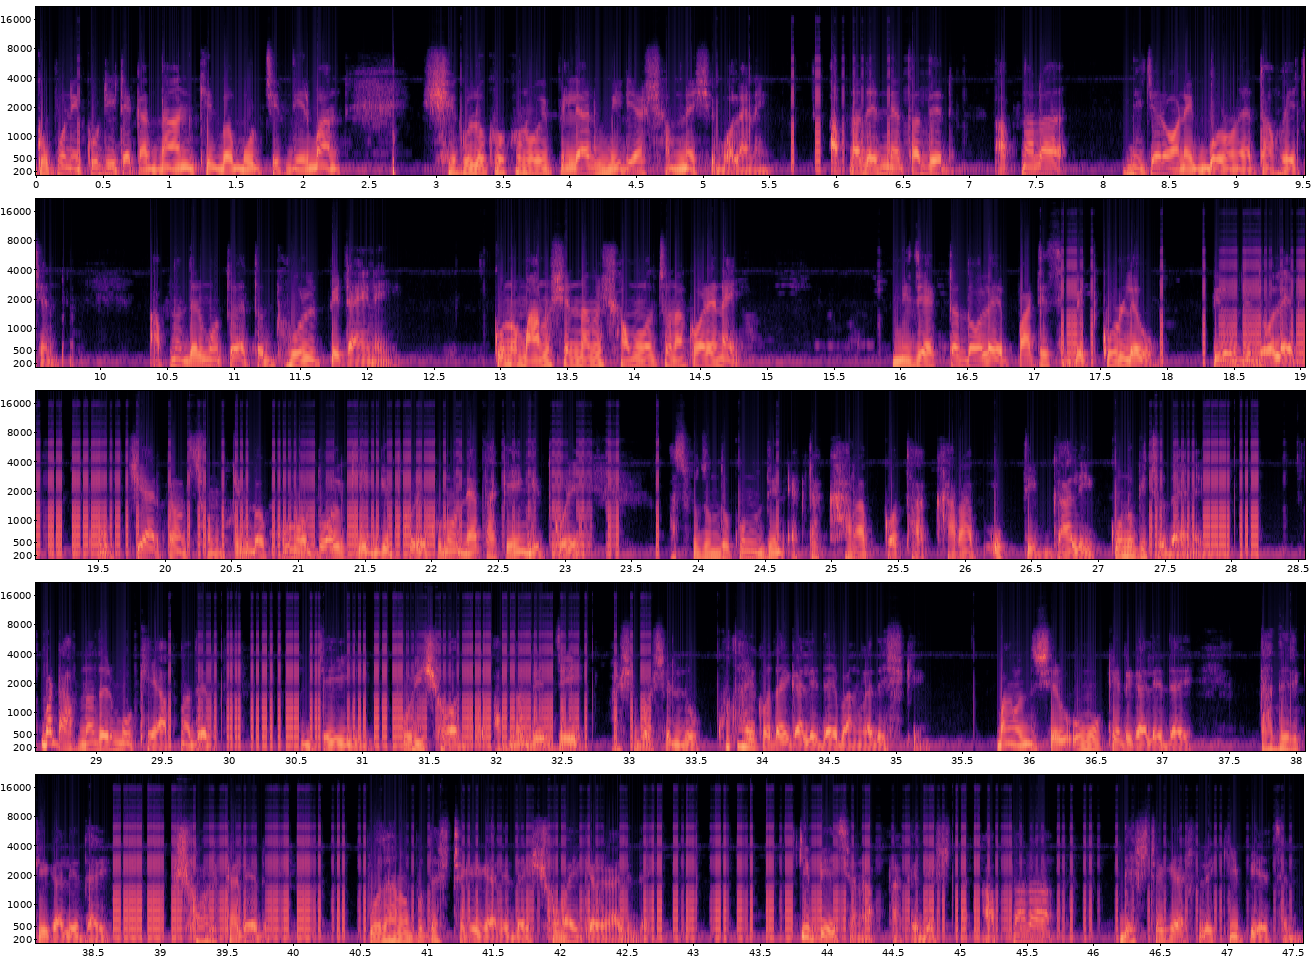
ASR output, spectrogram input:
গোপনে কোটি টাকা দান কিংবা মসজিদ নির্মাণ সেগুলো কখনো ওই প্লেয়ার মিডিয়ার সামনে এসে বলে নাই। আপনাদের নেতাদের, আপনারা নিজের অনেক বড় নেতা হয়েছেন। আপনাদের মতো এত ঢোল পেটায় নাই। কোনো মানুষের নামে সমালোচনা করে নাই। নিজে একটা দলে পার্টিসিপেট করলেও বিরোধী দলের চেয়ারপারসন কিংবা কোনো দলকে ইঙ্গিত করে, কোনো নেতাকে ইঙ্গিত করে আজ পর্যন্ত কোনোদিন একটা খারাপ কথা, খারাপ উক্তি, গালি কোনো কিছু দেয় নাই। বাট আপনাদের মুখে, আপনাদের যেই পরিষদ, আপনাদের যে আশেপাশের লোক কোথায় কোথায় গালি দেয় বাংলাদেশকে? বাংলাদেশের উমুকের গালি দেয়, তাদেরকে গালি দেয়, সরকারের প্রধান উপদেষ্টাকে গালি দেয়, সবাইকে গালি দেয়। কি পেয়েছেন আপনাকে দেশ? আপনারা দেশটাকে আসলে কি পেয়েছেন?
